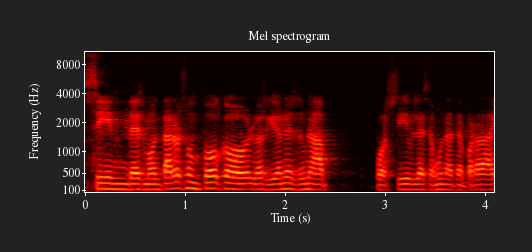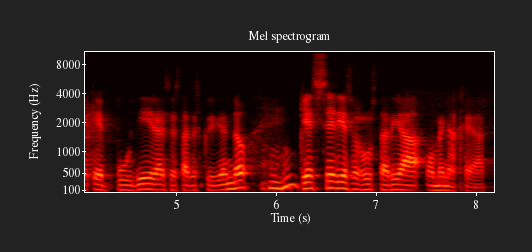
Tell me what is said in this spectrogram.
Sin desmontaros un poco los guiones de una posible segunda temporada que pudierais estar escribiendo, ¿qué series os gustaría homenajear?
